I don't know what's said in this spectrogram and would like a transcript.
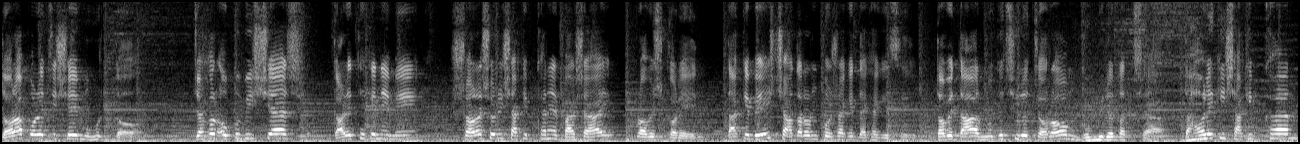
ধরা পড়েছে সেই মুহূর্ত, যখন অপু বিশ্বাস গাড়ি থেকে নেমে সরাসরি শাকিব খানের বাসায় প্রবেশ করেন তাকে বেশ সাধারণ পোশাকে দেখা গেছে। তবে তার মুখে ছিল চরম গম্ভীরতার ছাপ। তাহলে কি শাকিব খান?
